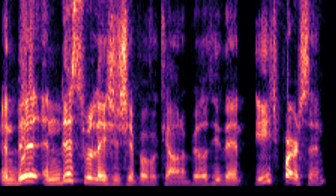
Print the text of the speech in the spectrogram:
In this, in this relationship of accountability, then each person,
